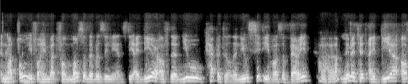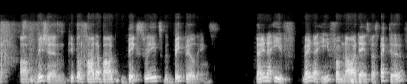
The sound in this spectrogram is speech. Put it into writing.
and not only for him but for most of the Brazilians, the idea of the new capital, the new city, was a very uh-huh. limited idea of of vision. People thought about big streets with big buildings. Very naive, very naive from nowadays perspective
